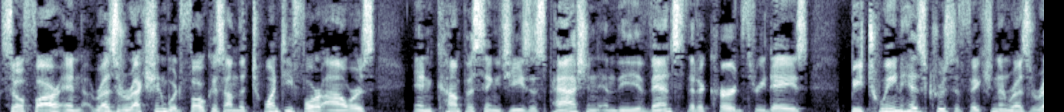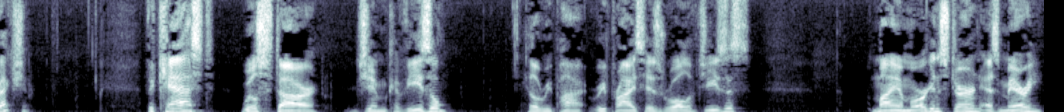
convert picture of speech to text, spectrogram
so far, and Resurrection would focus on the 24 hours encompassing Jesus' passion and the events that occurred three days between his crucifixion and resurrection. The cast will star Jim Caviezel, He'll reprise his role of Jesus. Maia Morgenstern as Mary,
